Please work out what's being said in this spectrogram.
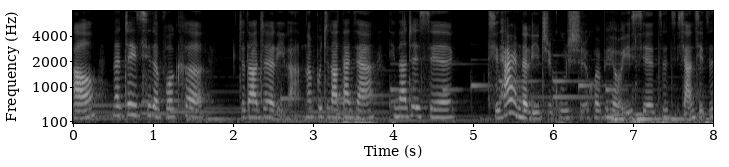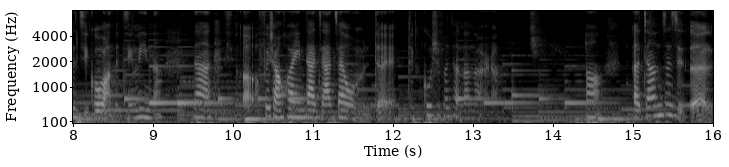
好，那这一期的播客就到这里了。那不知道大家听到这些。其他人的离职故事会不会有一些自己想起自己过往的经历呢？那呃，非常欢迎大家在我们的这个故事分享到哪儿啊？嗯，呃，将自己的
